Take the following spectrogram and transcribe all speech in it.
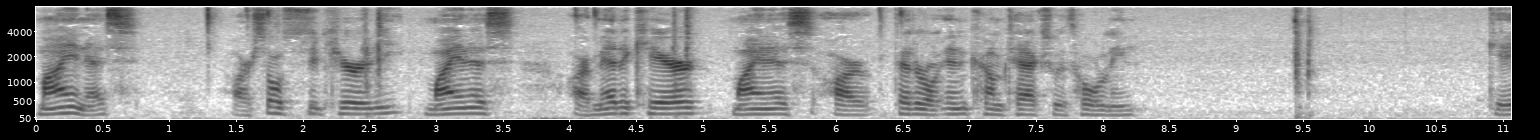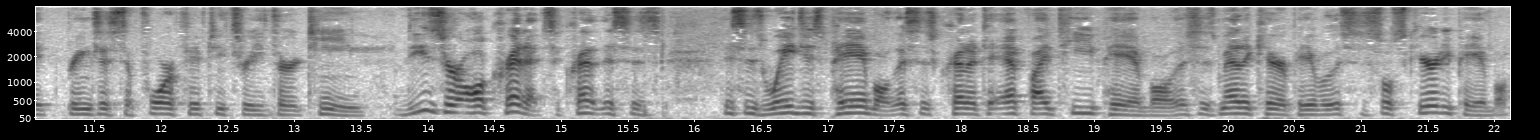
minus our Social Security minus our Medicare minus our federal income tax withholding. Okay, it brings us to 453.13. These are all credits. The credit this is this is wages payable. This is credit to FIT payable. This is Medicare payable. This is Social Security payable.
